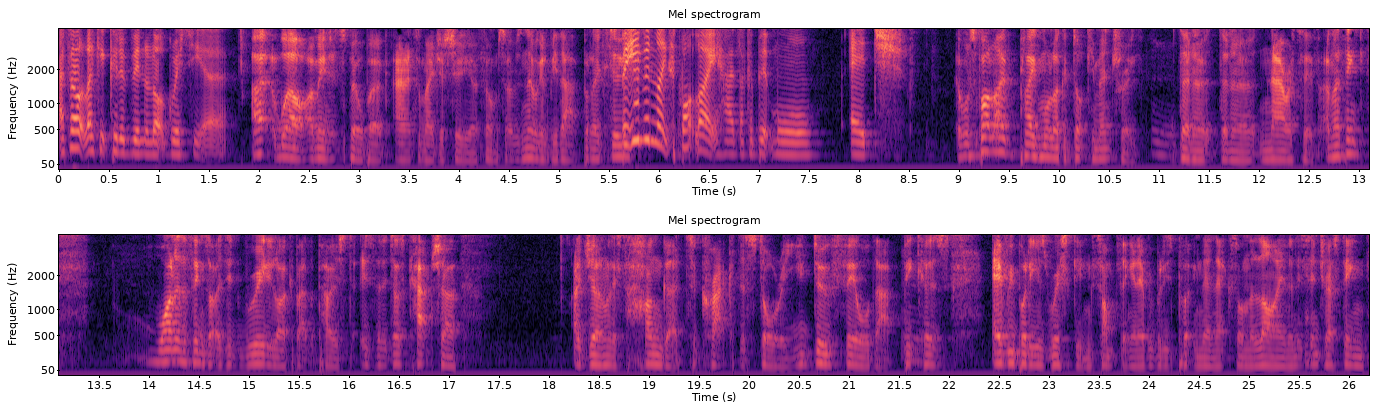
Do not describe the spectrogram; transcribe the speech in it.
i felt like it could have been a lot grittier. I, well, I mean, it's Spielberg and it's a major studio film, so it was never going to be that. But I do. but even like spotlight had like a bit more edge Well, Spotlight played more like a documentary than a than a narrative, and I think one of the things that I did really like about the post is that it does capture a journalist's hunger to crack the story. You do feel that because everybody is risking something and everybody's putting their necks on the line, and it's interesting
